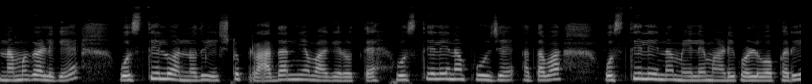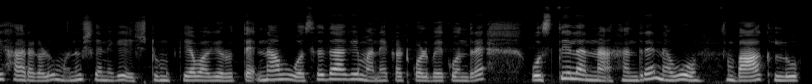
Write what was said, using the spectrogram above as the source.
ನಮಗಳಿಗೆ ಹೊಸ್ತಿಲು ಅನ್ನೋದು ಎಷ್ಟು ಪ್ರಾಧಾನ್ಯವಾಗಿರುತ್ತೆ. ಹೊಸ್ತಿಲಿನ ಪೂಜೆ ಅಥವಾ ಹೊಸ್ತಿಲಿನ ಮೇಲೆ ಮಾಡಿಕೊಳ್ಳುವ ಪರಿಹಾರಗಳು ಮನುಷ್ಯನಿಗೆ ಎಷ್ಟು ಮುಖ್ಯವಾಗಿರುತ್ತೆ. ನಾವು ಹೊಸದಾಗಿ ಮನೆ ಕಟ್ಕೊಳ್ಬೇಕು ಅಂದರೆ ಹೊಸ್ತಿಲನ್ನು, ಅಂದರೆ ನಾವು ಬಾಗಿಲು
